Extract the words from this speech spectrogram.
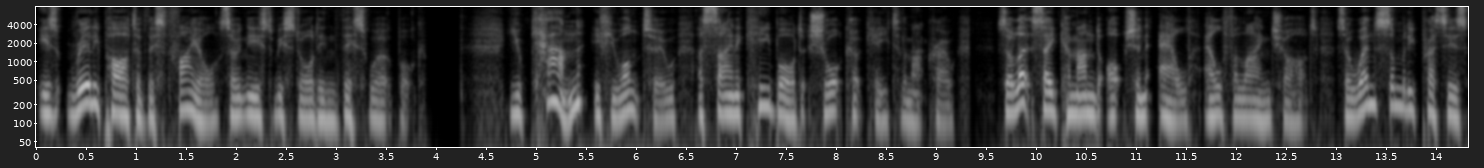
is really part of this file, so it needs to be stored in this workbook. You can, if you want to, assign a keyboard shortcut key to the macro. So let's say Command Option L, L for line chart. So when somebody presses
